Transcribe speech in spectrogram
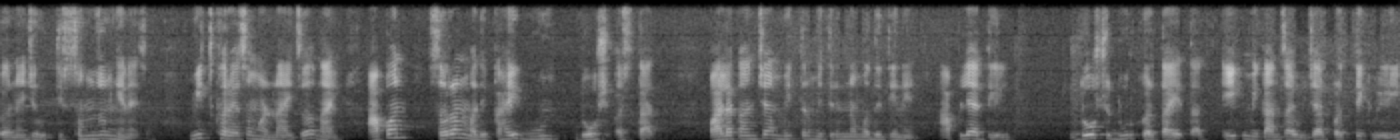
करण्याची वृत्ती समजून घेण्याचं. मीच खरं असं म्हणायचं नाही. आपण सर्वांमध्ये काही गुण दोष असतात. पालकांच्या मित्र-मैत्रिणींना मदतीने आपल्यातील दोष दूर करता येतात. एकमेकांचा विचार प्रत्येक वेळी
